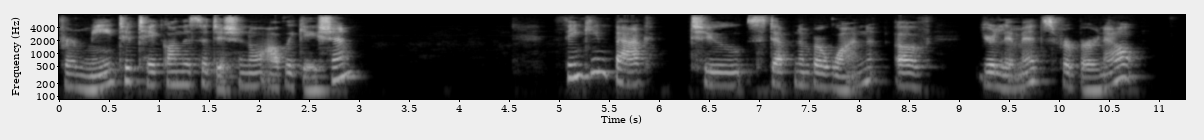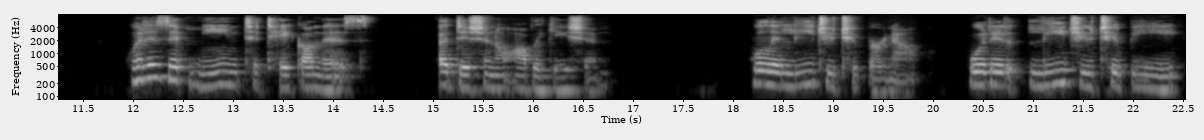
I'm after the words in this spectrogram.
for me to take on this additional obligation? Thinking back to step number one of your limits for burnout, what does it mean to take on this additional obligation? Will it lead you to burnout? Would it lead you to be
